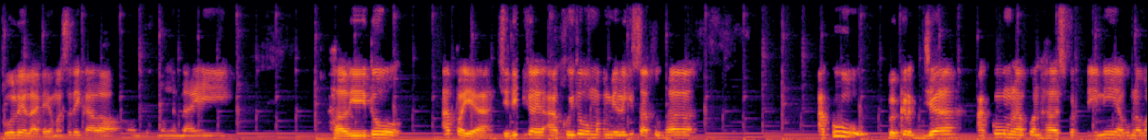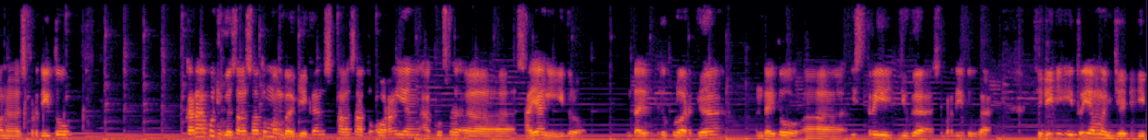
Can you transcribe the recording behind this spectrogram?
boleh lah ya. Maksudnya kalau untuk mengenai hal itu apa ya jadi kayak aku itu memiliki satu hal aku bekerja aku melakukan hal seperti ini aku melakukan hal seperti itu karena aku juga salah satu membagikan salah satu orang yang aku uh, sayangi gitu loh entah itu keluarga entah itu uh, istri juga seperti itu kak jadi itu yang menjadi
